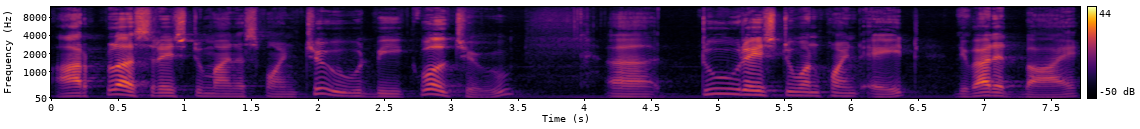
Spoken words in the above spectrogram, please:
r plus raised to minus 0.2 would be equal to uh, 2 raised to 1.8 divided by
